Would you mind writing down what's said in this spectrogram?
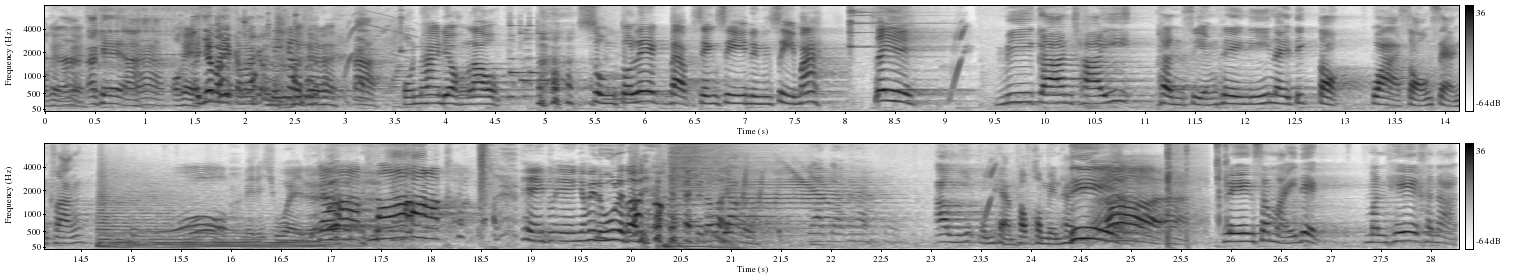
โอเคโอเคโอเคอ่าโอเคาเยอะไปกลับมากลับมาดูดูดูอะผลทางเดียวของเรา สุ่มตัวเลขแบบเซียงซีหนึ่งถึงสี่มาสี่มีการใช้แผ่นเสียงเพลงนี้ใน t ิ k t o k กว่า 2 0 0 0 0 0 ครั้ง ไม่ได้ช่วยเลย ยากมาก เพลงตัวเองยังไม่รู้เลยตอนนี้เท่าไหร่ยากเลยยากยากยาก เอางี้ผมแถมท็อปคอมเมนต์ให้ดี อ่าอ่าเพลงสมัยเด็กมันเท่ขนาด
